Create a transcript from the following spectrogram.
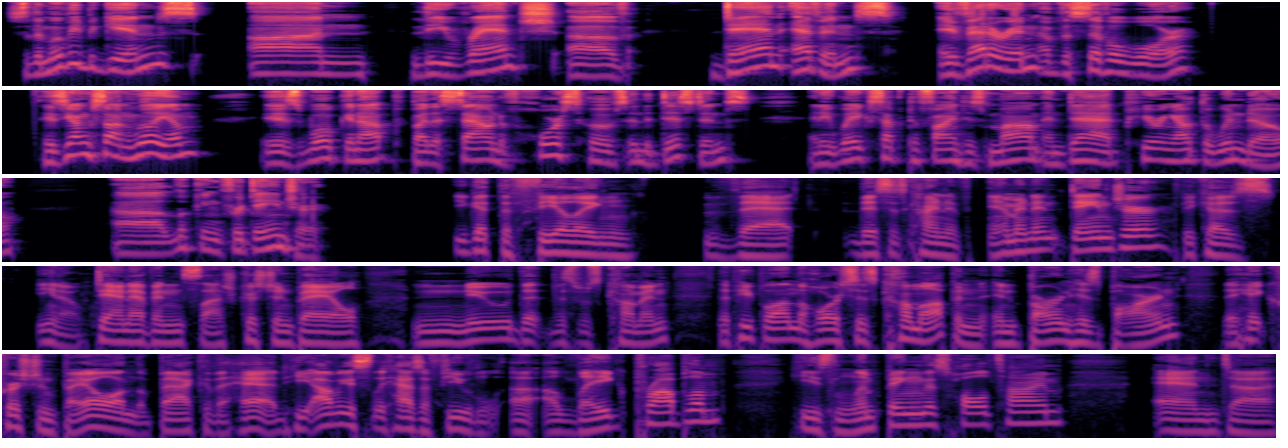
So the movie begins on the ranch of Dan Evans, a veteran of the Civil War. His young son William is woken up by the sound of horse hooves in the distance, and he wakes up to find his mom and dad peering out the window, uh, looking for danger. You get the feeling that this is kind of imminent danger because you know Dan Evans slash Christian Bale knew that this was coming. The people on the horses come up and, and burn his barn. They hit Christian Bale on the back of the head. He obviously has a few uh, a leg problem. He's limping this whole time, and uh,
